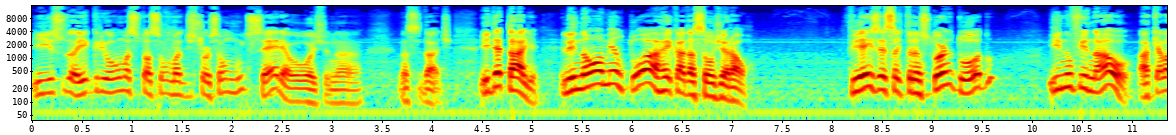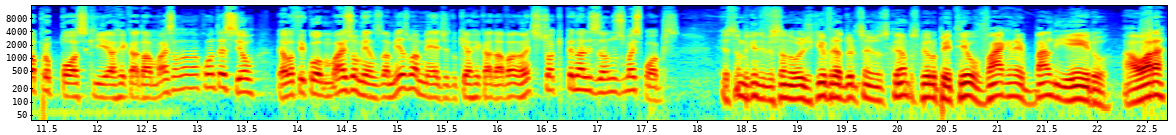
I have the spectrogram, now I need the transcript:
E isso daí criou uma situação, uma distorção muito séria hoje na, na cidade. E detalhe, ele não aumentou a arrecadação geral. Fez esse transtorno todo, E no final, aquela proposta que ia arrecadar mais, ela não aconteceu. Ela ficou mais ou menos na mesma média do que arrecadava antes, só que penalizando os mais pobres. Estamos aqui entrevistando hoje aqui o vereador de São José dos Campos pelo PT, o Wagner Balieiro. A hora?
